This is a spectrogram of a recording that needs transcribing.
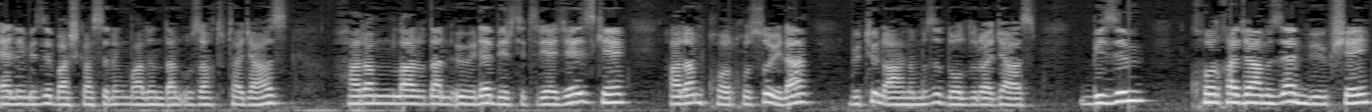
Elimizi başkasının malından uzak tutacağız. Haramlardan öyle bir titreyeceğiz ki haram korkusuyla bütün anımızı dolduracağız. Bizim korkacağımız en büyük şey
